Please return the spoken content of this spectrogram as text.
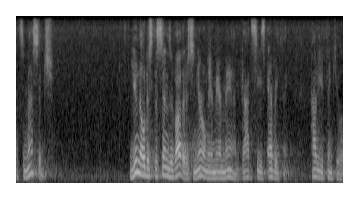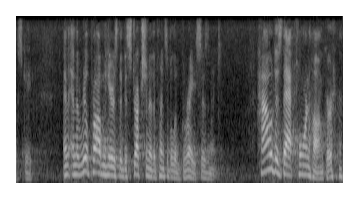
That's a message. You notice the sins of others, and you're only a mere man. God sees everything. How do you think you'll escape? And, and the real problem here is the destruction of the principle of grace, isn't it? How does that horn honker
